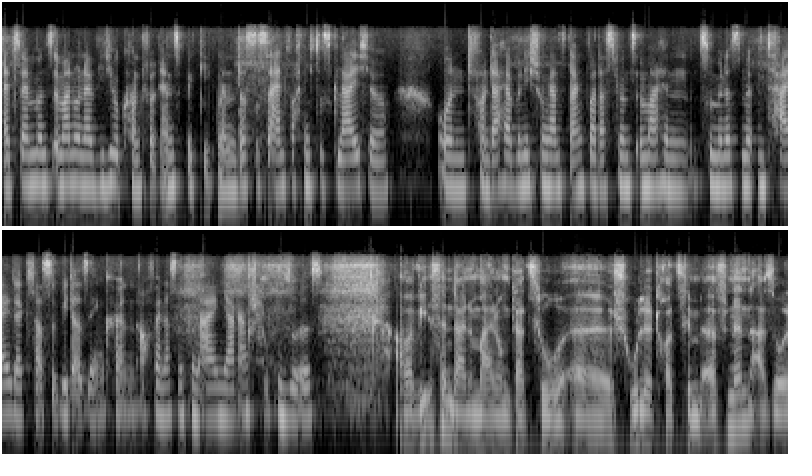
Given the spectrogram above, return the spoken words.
als wenn wir uns immer nur in einer Videokonferenz begegnen. Das ist einfach nicht das Gleiche. Und von daher bin ich schon ganz dankbar, dass wir uns immerhin zumindest mit einem Teil der Klasse wiedersehen können, auch wenn das nicht in allen Jahrgangsstufen so ist. Aber wie ist denn deine Meinung dazu? Äh, Schule trotzdem öffnen? Also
